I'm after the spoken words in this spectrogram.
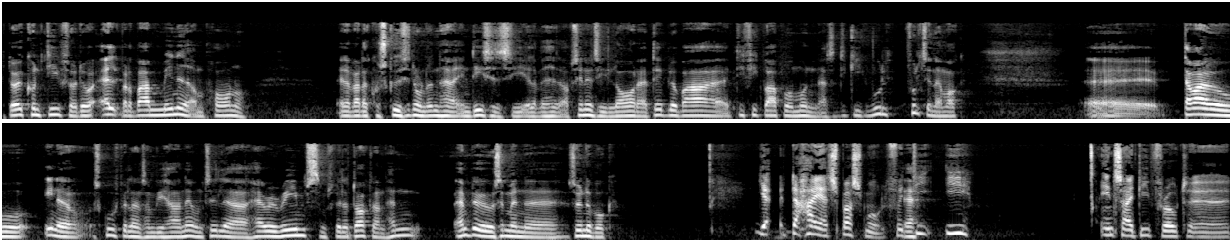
det var ikke kun deep throat, det var alt, hvad der bare mindede om porno. Eller hvad der kunne skydes ind under den her indecency, eller hvad hedder det, obscenity law der. Det blev bare, de fik bare på munden. Altså, de gik fuld, fuldstændig amok. Øh, der var jo en af skuespillerne, som vi har nævnt tidligere, Harry Reams, som spiller doktoren. Han, han blev jo simpelthen øh, syndebuk. Ja, der har jeg et spørgsmål, fordi ja. i Inside Deep Throat, øh,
